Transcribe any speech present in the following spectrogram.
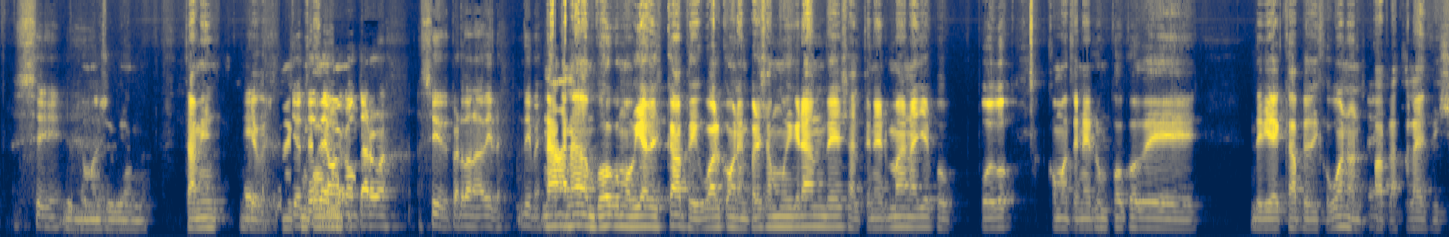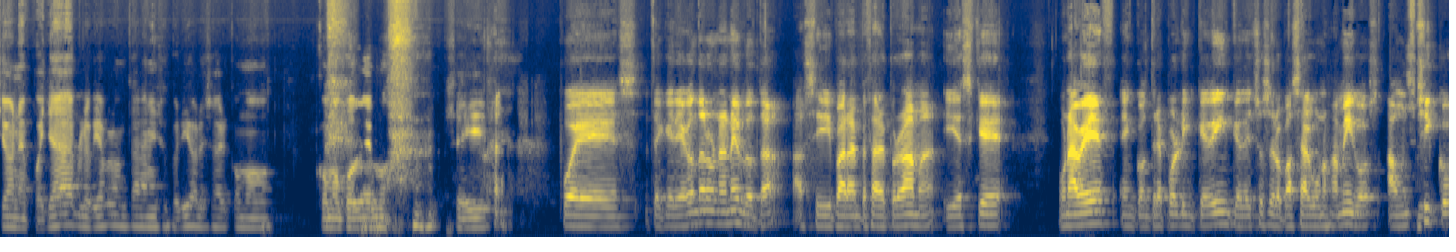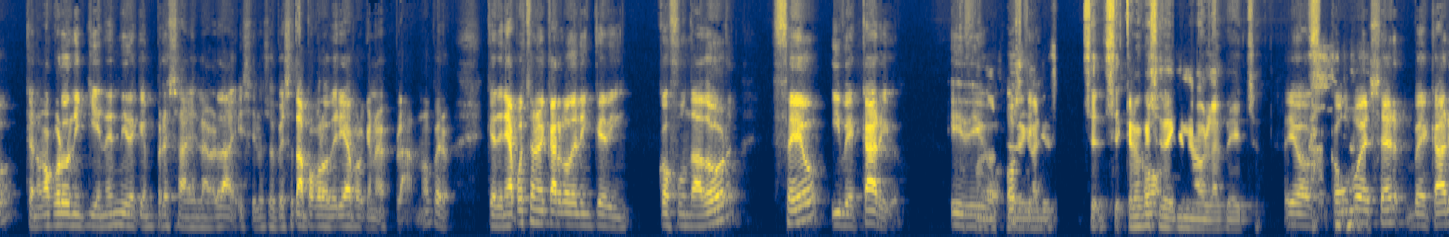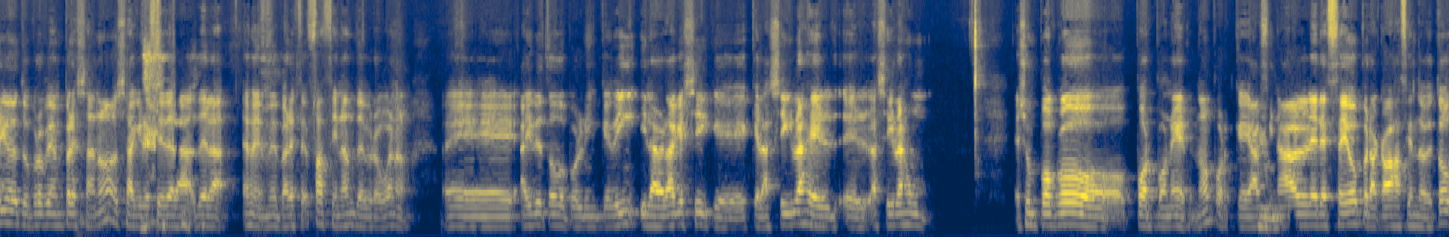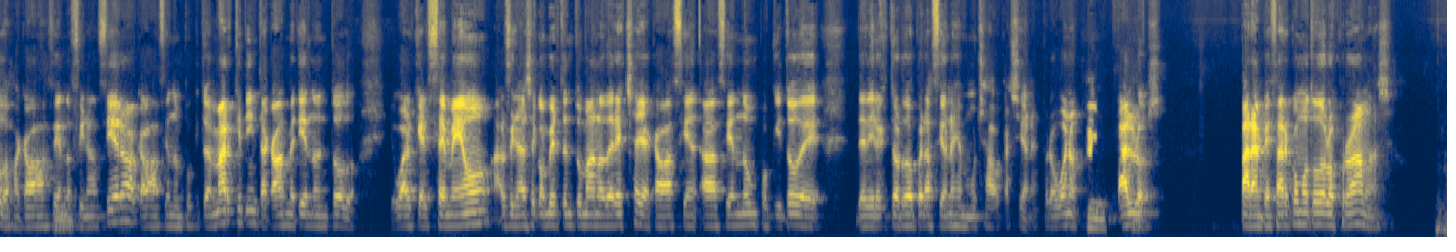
subiendo. También eh, yo, te tengo que contar una. Sí, perdona, dile, dime. Nada, nada, un poco como vía de escape, igual con empresas muy grandes, al tener manager, pues puedo como tener un poco de, de vía escape. Dijo, bueno, para aplazar las decisiones, pues ya le voy a preguntar a mis superiores a ver cómo, cómo podemos seguir. Pues te quería contar una anécdota, así para empezar el programa, y es que una vez encontré por LinkedIn, que de hecho se lo pasé a algunos amigos, a un chico, que no me acuerdo ni quién es ni de qué empresa es, la verdad, y si lo supiese tampoco lo diría porque no es plan, ¿no? Pero que tenía puesto en el cargo de LinkedIn cofundador, CEO y becario. Y digo. Creo que sé de quién hablas, de hecho. Digo, ¿cómo puedes ser becario de tu propia empresa, no? O sea, quiero decir, de la, de la, me parece fascinante, pero bueno, eh, hay de todo por LinkedIn y la verdad que sí, que, las siglas, el, las siglas es un, es un poco por poner, ¿no? Porque al mm. final eres CEO, pero acabas haciendo de todo. Acabas haciendo mm. financiero, acabas haciendo un poquito de marketing, te acabas metiendo en todo. Igual que el CMO, al final se convierte en tu mano derecha y acabas haciendo un poquito de, de director de operaciones en muchas ocasiones. Pero bueno, Carlos, para empezar, como todos los programas,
